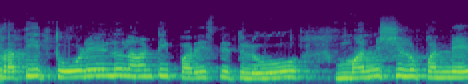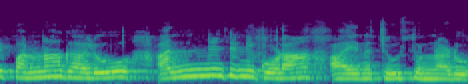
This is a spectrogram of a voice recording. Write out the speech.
ప్రతి తోడేళ్ళు లాంటి పరిస్థితులు మనుషులు పన్నే పన్నాగాలు అన్నింటినీ కూడా ఆయన చూస్తున్నాడు.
